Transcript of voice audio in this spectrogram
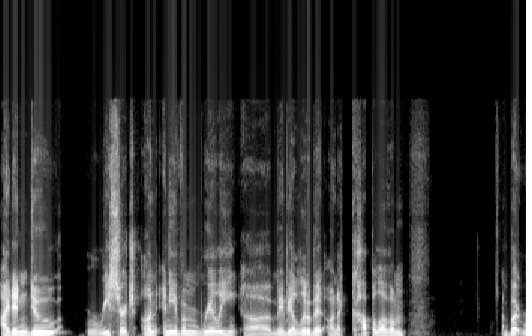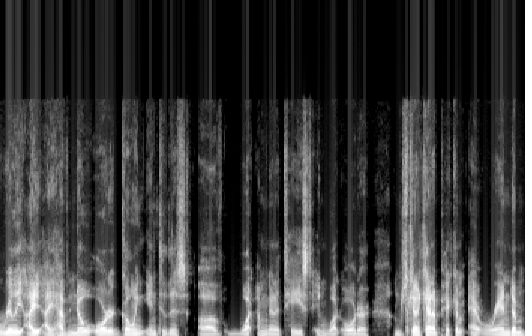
I didn't do research on any of them really, uh, maybe a little bit on a couple of them. But really, I, I have no order going into this of what I'm going to taste in what order. I'm just going to kind of pick them at random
